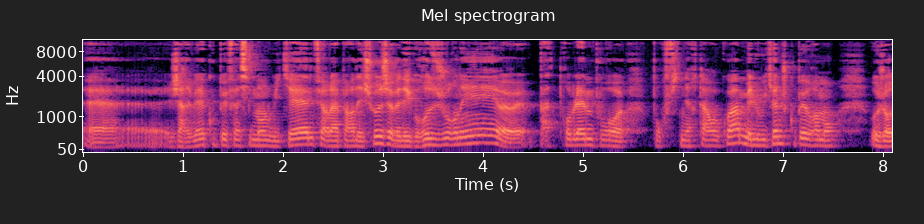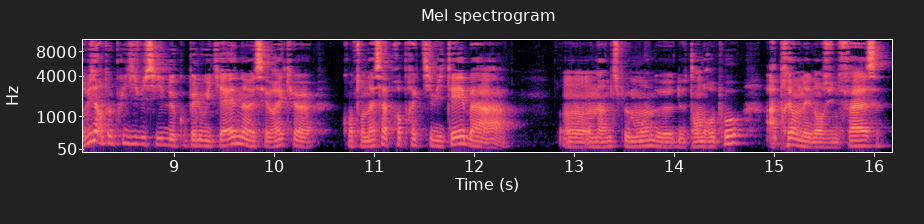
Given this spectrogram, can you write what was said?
Euh, j'arrivais à couper facilement le week-end, faire la part des choses. J'avais des grosses journées, euh, pas de problème pour pour finir tard ou quoi. Mais le week-end, je coupais vraiment. Aujourd'hui, c'est un peu plus difficile de couper le week-end. C'est vrai que quand on a sa propre activité, bah on, a un petit peu moins de, temps de repos. Après, on est dans une phase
